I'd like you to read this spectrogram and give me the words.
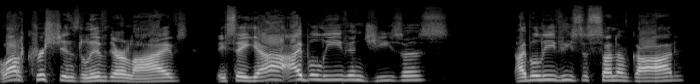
A lot of Christians live their lives. They say, Yeah, I believe in Jesus. I believe he's the Son of God.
